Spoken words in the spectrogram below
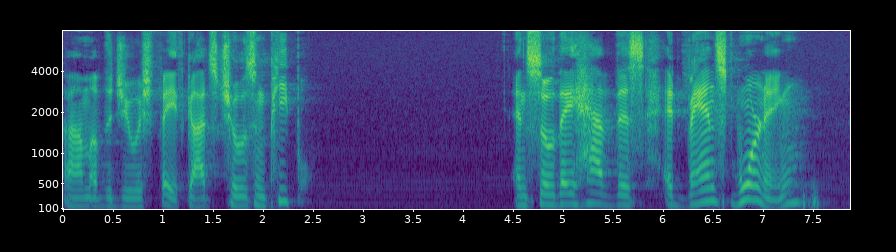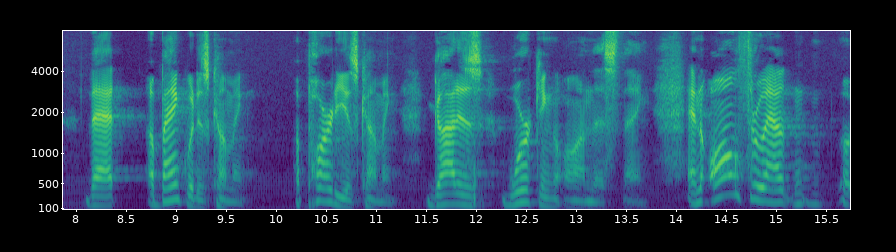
um, of the Jewish faith, God's chosen people. And so they have this advanced warning that a banquet is coming, a party is coming. God is working on this thing. And all throughout uh,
